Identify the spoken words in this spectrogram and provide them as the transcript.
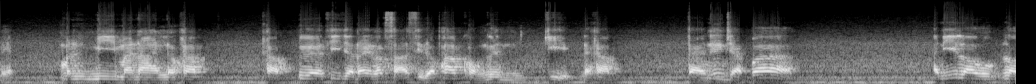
เนี่ย มันมีมานานแล้วครับ ครับ เพื่อที่จะได้รักษาศิลภาพของเงินกีบนะครับ แต่เนื่องจากว่า อันนี้เราเรา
